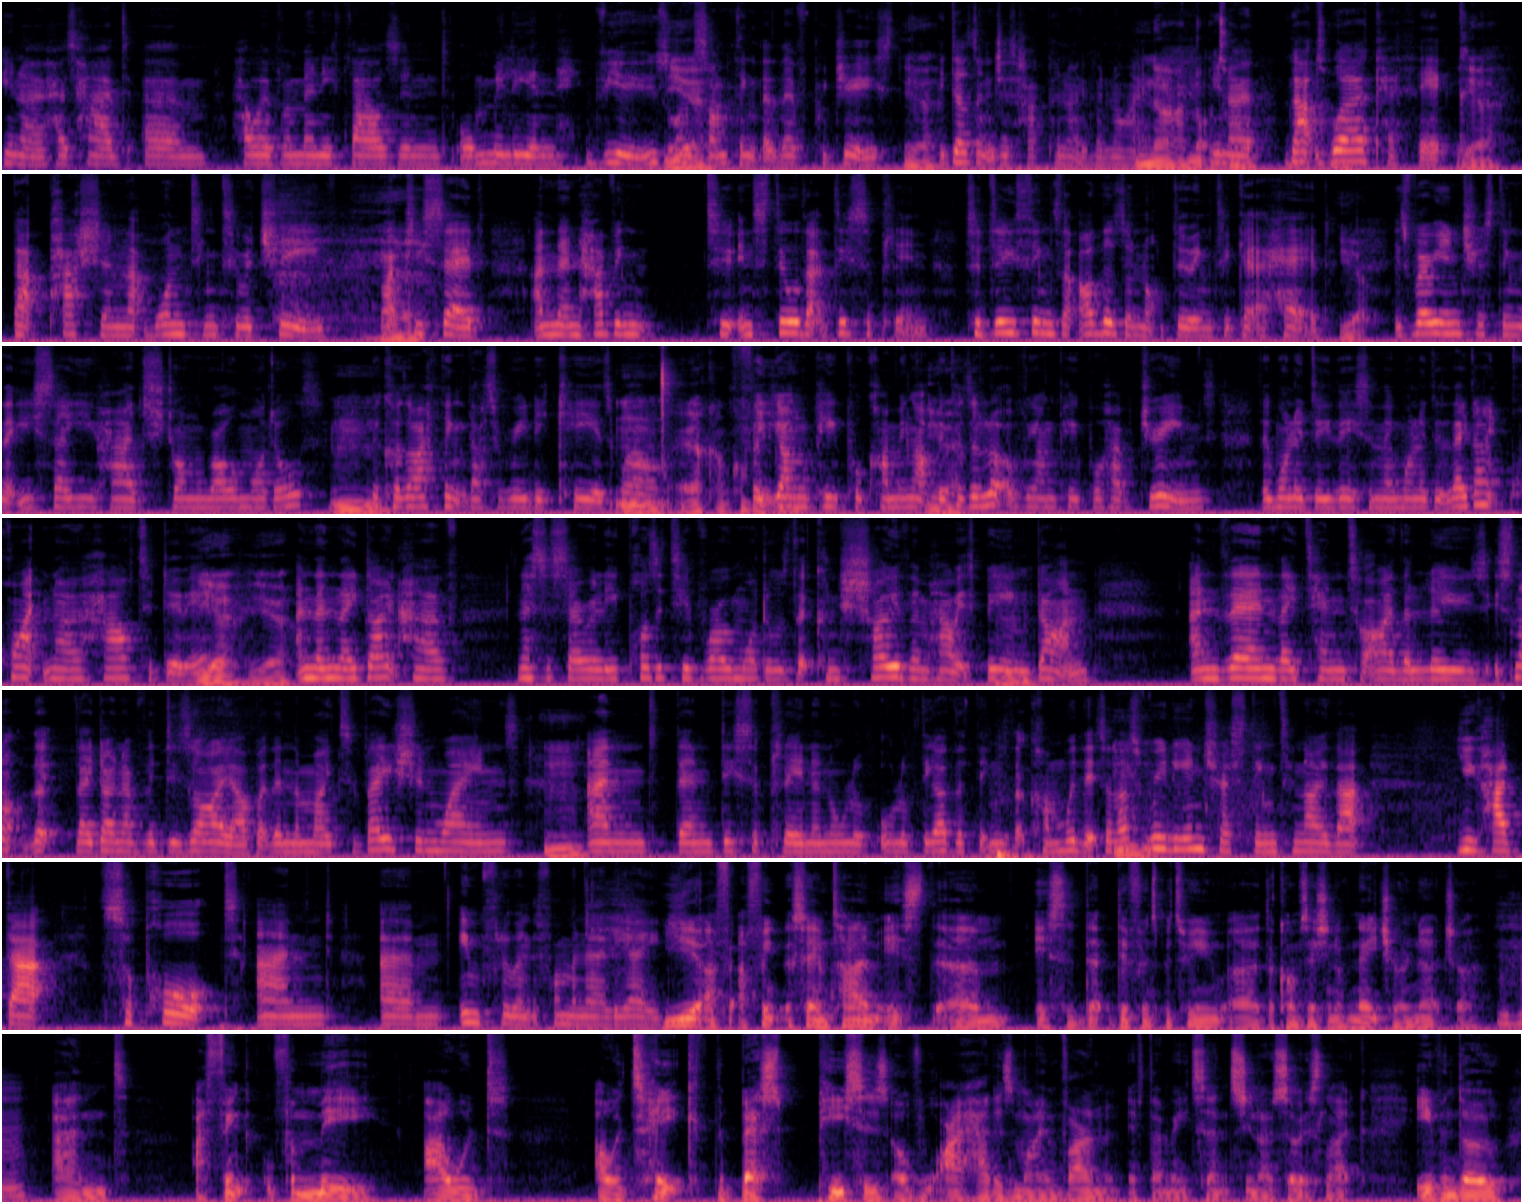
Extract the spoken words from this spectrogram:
you know has had um, however many thousand or million views on something that they've produced, Yeah. it doesn't just happen overnight. No, not you know all. That at all. work ethic, Yeah. that passion, that wanting to achieve, like Yeah. you said, and then having to instill that discipline to do things that others are not doing to get ahead. Yeah. It's very interesting that you say you had strong role models because I think that's really key as well Mm, yeah, for young people coming up Yeah. because a lot of young people have dreams. They want to do this and they want to do they don't quite know how to do it. Yeah, yeah. And then they don't have necessarily positive role models that can show them how it's being Mm. done and then they tend to either lose it's not that they don't have the desire but then the motivation wanes Mm. and then discipline and all of all of the other things that come with it so Mm. that's really interesting to know that you had that support and um, influence from an early age Yeah, I think at the same time it's um, it's the difference between uh, the conversation of nature and nurture, mm-hmm. and I think for me, I would I would take the best pieces of what I had as my environment, if that made sense. You know, so it's like even though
